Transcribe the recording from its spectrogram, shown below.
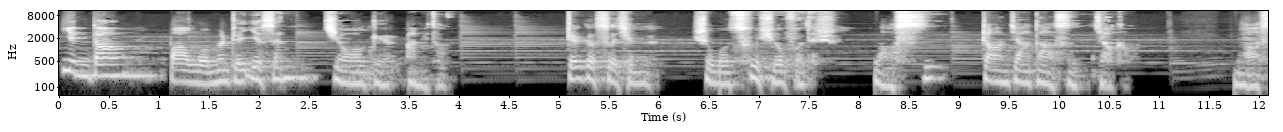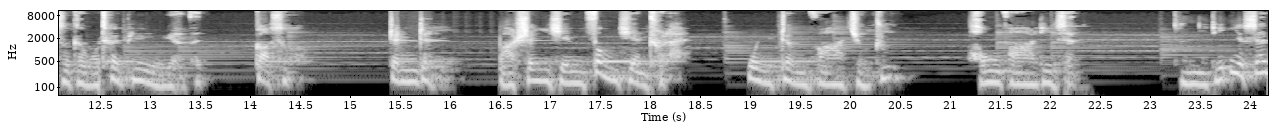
应当把我们这一生交给阿弥陀佛。这个事情呢，是我初学佛的时候，老师张家大师教给我。老师跟我特别有缘分，告诉我，真正把身心奉献出来。为正法救助，弘法利生，你的一生，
